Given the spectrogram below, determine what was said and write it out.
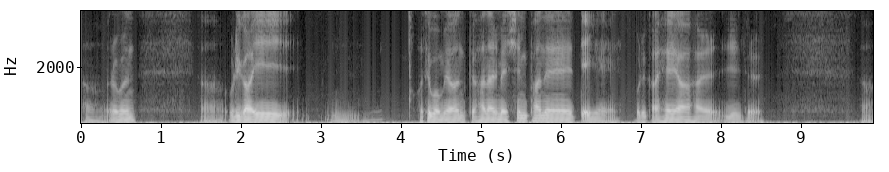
어, 여러분 어, 우리가 이 음, 어떻게 보면 그 하나님의 심판의 때에 우리가 해야 할 일들 어,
